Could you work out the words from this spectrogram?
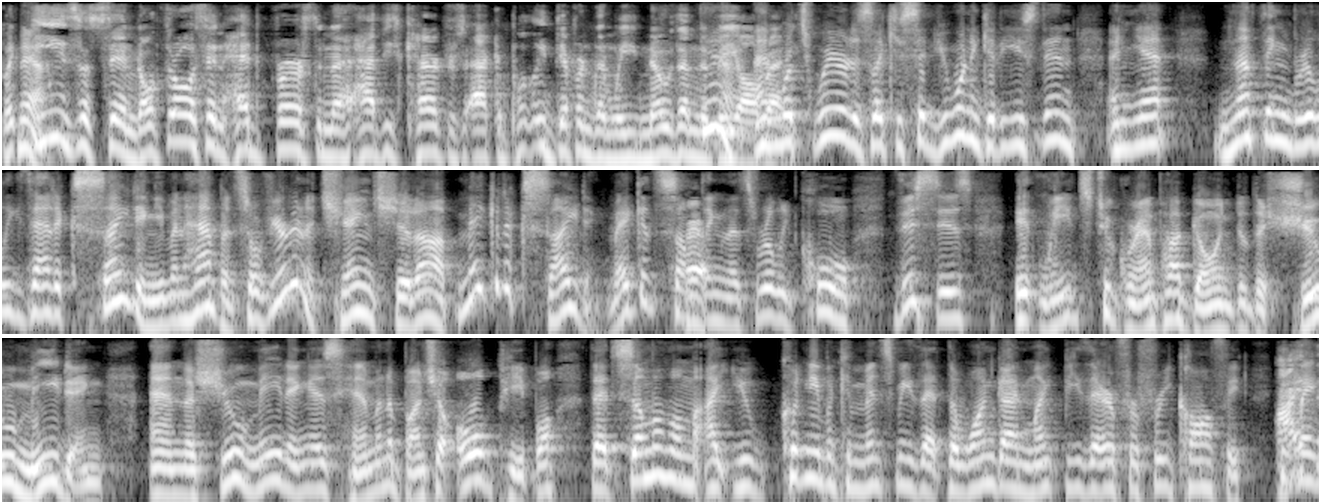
but Yeah. ease us in. Don't throw us in head first and have these characters act completely different than we know them to be Yeah, already. and what's weird is, like you said, you want to get eased in, and yet nothing really that exciting even happens. So if you're going to change shit up, make it exciting. Make it something that's really cool. This is, it leads to Grandpa going to the shoe meeting, and the shoe meeting is him and a bunch of old people that some of them, I, you couldn't even convince me that the one guy might be there for free coffee. He I think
